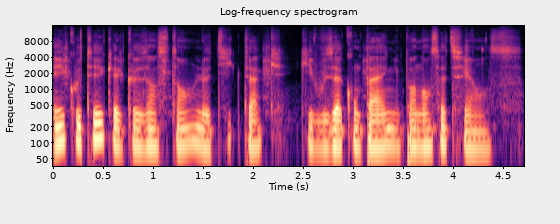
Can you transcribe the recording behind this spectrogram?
Écoutez quelques instants le tic-tac qui vous accompagne pendant cette séance.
